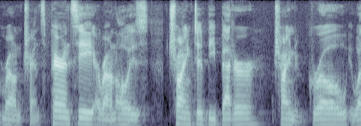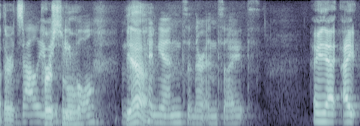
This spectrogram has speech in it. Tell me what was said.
around transparency, around always trying to be better, trying to grow, whether it's Valuing personal. people and their Yeah. opinions and their insights. I mean, I, I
